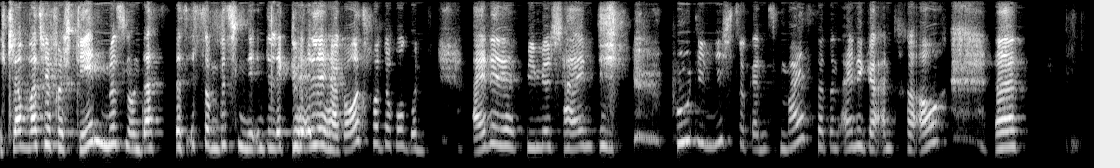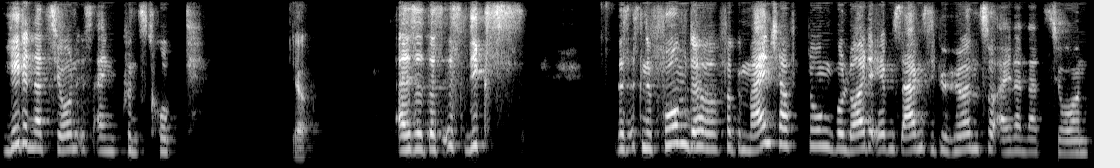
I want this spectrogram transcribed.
ich glaube, was wir verstehen müssen, und das, das ist so ein bisschen eine intellektuelle Herausforderung und eine, wie mir scheint, die Putin nicht so ganz meistert und einige andere auch, äh, jede Nation ist ein Konstrukt. Ja. Also das ist nichts, das ist eine Form der Vergemeinschaftung, wo Leute eben sagen, sie gehören zu einer Nation.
